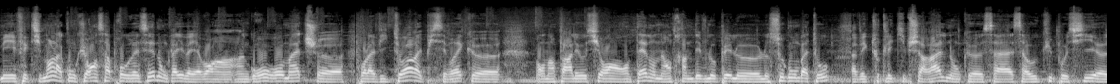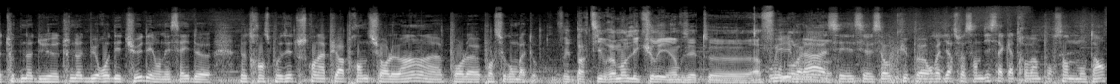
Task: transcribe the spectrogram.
Mais effectivement, la concurrence a progressé. Donc là, il va y avoir un, un gros, gros match pour la victoire. Et puis c'est vrai que on en parlait aussi en antenne. On est en train de développer le, le second bateau avec toute l'équipe Charal. Donc euh, ça, ça occupe aussi euh, toute notre, tout notre bureau d'études et on essaye de, de transposer tout ce qu'on a pu apprendre sur le 1 euh, pour le, pour le second bateau. Vous faites partie vraiment de l'écurie, hein, vous êtes euh, à fond. Oui, dans voilà, le- c'est- c'est- ça occupe, euh, on va dire, 70 à 80% de mon temps.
